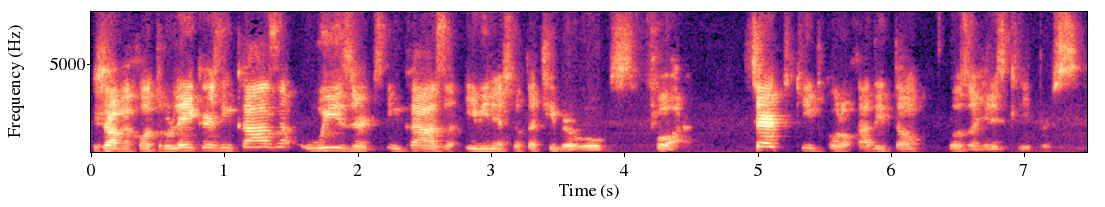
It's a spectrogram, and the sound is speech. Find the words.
joga contra o Lakers em casa, Wizards em casa e Minnesota Timberwolves fora. Certo? Quinto colocado, então, Los Angeles Clippers.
